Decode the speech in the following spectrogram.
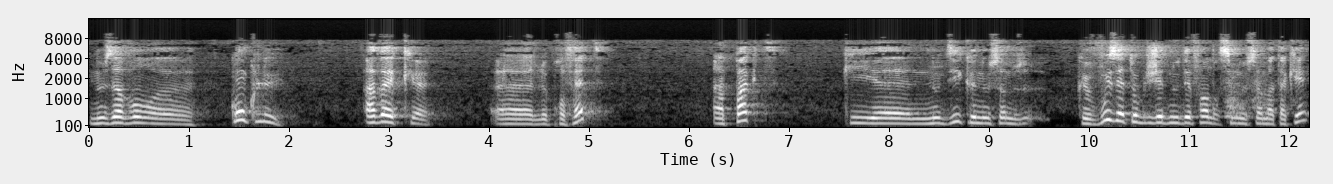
nous avons euh, conclu avec euh, le prophète un pacte qui euh, nous dit que nous sommes que vous êtes obligés de nous défendre si nous sommes attaqués,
